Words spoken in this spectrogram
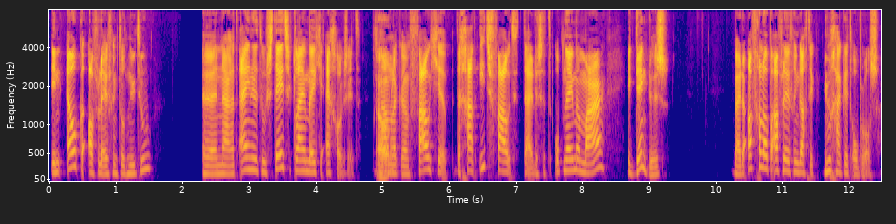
in elke aflevering tot nu toe... eh, naar het einde toe steeds een klein beetje echo zit. Dus Oh. Namelijk een foutje. Er gaat iets fout tijdens het opnemen. Maar ik denk dus, bij de afgelopen aflevering dacht ik, nu ga ik dit oplossen.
